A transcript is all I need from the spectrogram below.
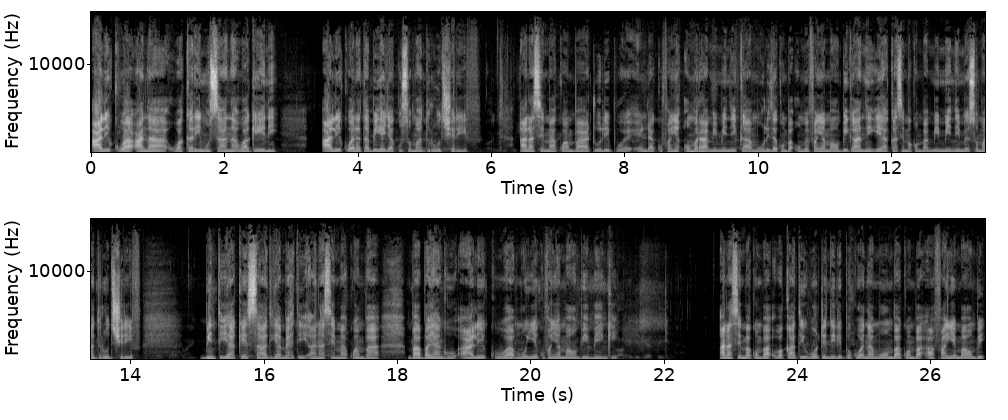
alikuwa ana wakarimu sana wageni. Alikuwa na tabia ya kusoma durud sharif anasema kwamba tulipoenda kufanya umra mimi nikamuuliza kwamba umefanya maombi gani? Ye akasema kwamba mimi nimesoma durud sharif. Binti yake sadia mehdi anasema kwamba baba yangu alikuwa mwenye kufanya maombi mengi. Anasema kwamba wakati wote nilipokuwa namwomba kwamba afanye maombi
